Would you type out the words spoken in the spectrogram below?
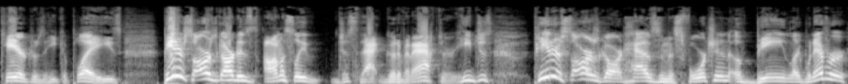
characters that he could play. He's Peter Sarsgaard is honestly just that good of an actor. He just Peter Sarsgaard has the misfortune of being like whenever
